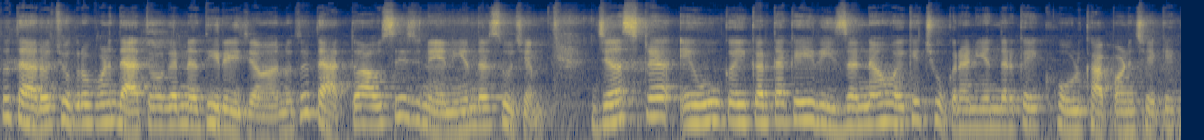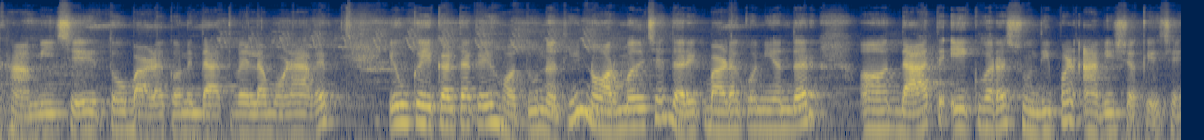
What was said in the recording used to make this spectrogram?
તો તારો છોકરો પણ દાંત વગર નથી રહી જવાનો. તો દાંત તો આવશે જ ને, એની અંદર શું છે જસ્ટ એવું કંઈ કરતાં કંઈ રીઝન ના હોય કે છોકરાની અંદર કંઈ ખોળખાપણ છે કે ખામી છે તો બાળકોને દાંત વહેલા મોડા આવે એવું કંઈ કરતાં કંઈ હોતું નથી. નોર્મલ છે, દરેક બાળકોની અંદર દાંત એક વર્ષ સુધી પણ આવી શકે છે.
